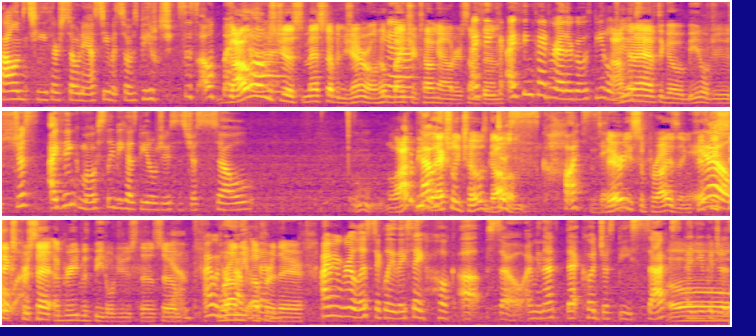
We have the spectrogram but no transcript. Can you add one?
Gollum's teeth are so nasty, but so is Beetlejuice's. Oh my Gollum's god. just messed up in general. He'll Yeah. bite your tongue out or something. I think I think I'd rather go with Beetlejuice. I'm gonna have to go with Beetlejuice. just I think mostly because Beetlejuice is just so Ooh, a lot of people was actually chose Gollum. disgusting. Very surprising. Ew. Fifty-six percent agreed with Beetlejuice, though. So yeah, I would we're hook on up the with upper him. there. I mean, realistically, they say hook up, so I mean that that could just be sex, Oh, and you could just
